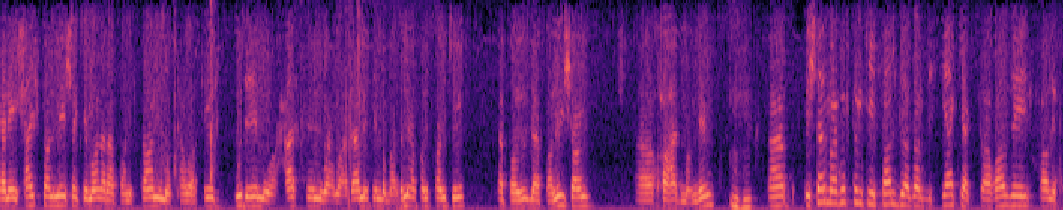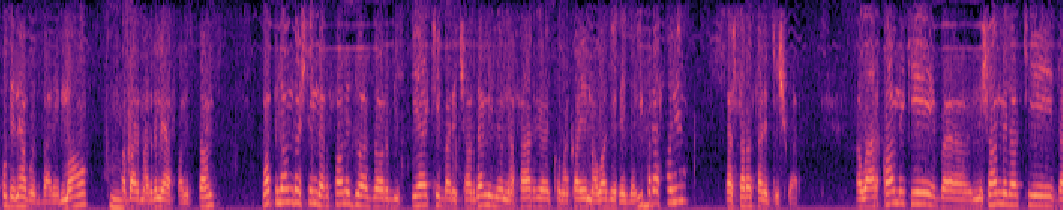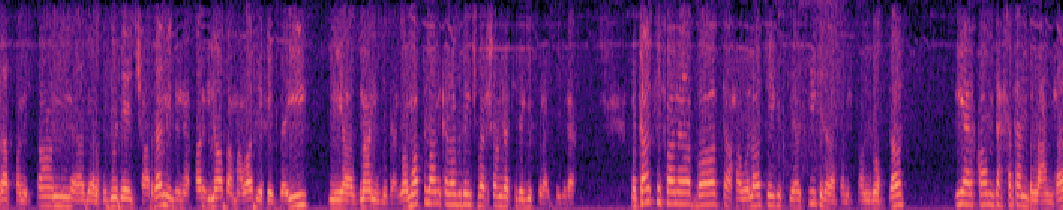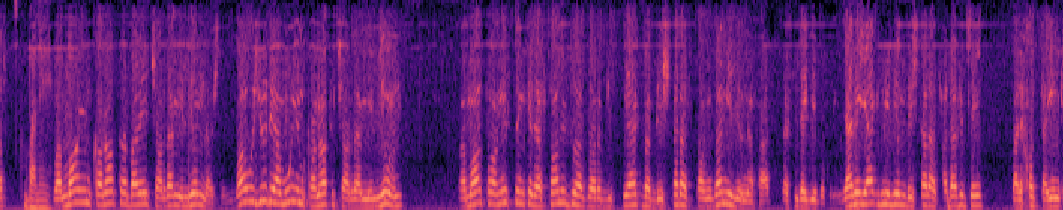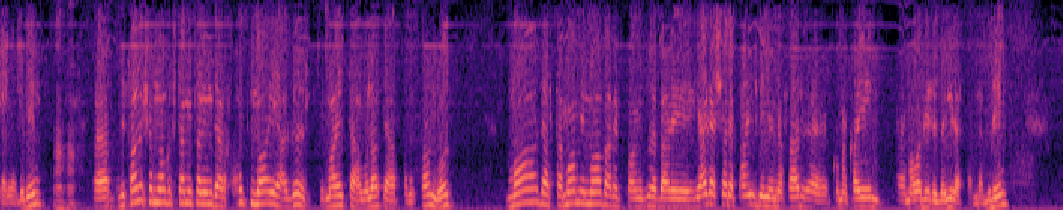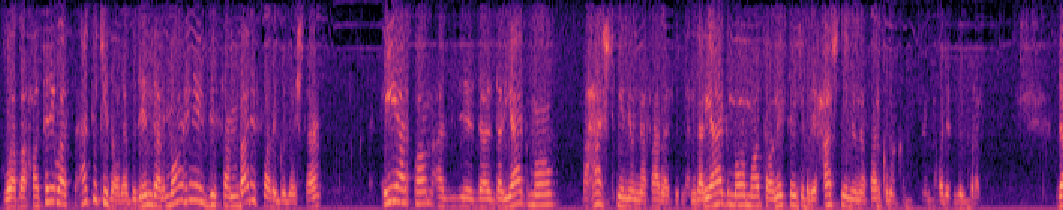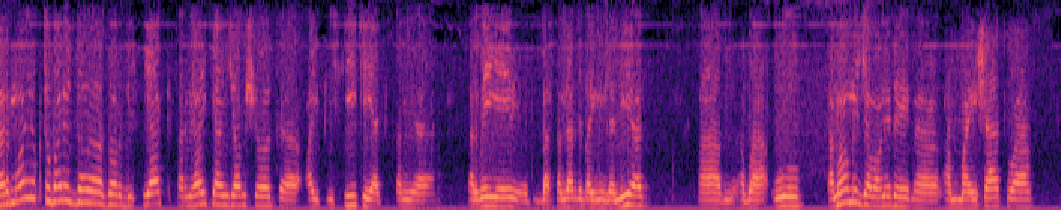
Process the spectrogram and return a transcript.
یعنی 6 سال میشه که ما در افغانستان متواتر بودیم و هستیم و وعده میدیم به مردم افغانستان که در پالویشان خواهد ماندیم. بیشتر ما گفتم که سال 2021 یک آغاز سال خوب نبود برای ما و بر مردم افغانستان. ما پلان داشتیم در سال 2021 که برای 14 میلیون نفر کمک های مواد غذایی برسانیم در سراسر کشور. و ارقامی که نشان می‌داد که در افغانستان در حدود 14 میلیون نفر اینا به مواد غذایی نیازمند بودن. و ما پلان کرده بودیم که برشان رسیدگی صورت بگیره. متاسفانه با تحولات سیاسی که در افغانستان رخ داد این ارقام دفعتا بلند است بله. و ما امکانات برای 14 میلیون داشتیم. با وجود امو امکانات 14 میلیون و ما توانستیم که در سال 2021 به بیشتر از 15 میلیون نفر رسیدگی بکنیم. یعنی یک میلیون بیشتر از هدفی که برای خود تعیین کرده بودیم. مثال شما گفتم می‌تونیم در خود ماه اگست که ماه تحولات افغانستان بود ما در تمام ما برای برای یک اشاره پنج میلیون نفر کمک های مواد غذایی رسانده بودیم. و به خاطر وسعتی که داده بودیم در ماه دسامبر سال گذشته این ارقام از در, در یک ماه به 8 میلیون نفر رسیدن. در یک ماه ما توانستیم که برای 8 میلیون نفر کمک مواد در ماه اکتبر 2021 سروی هایی که انجام شد آی پی سی که یک سروی بر استاندارد بین المللی است و او تمام جوانب معیشت و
